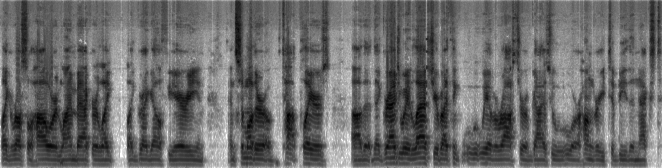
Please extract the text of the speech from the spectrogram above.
like Russell Howard, linebacker like like Greg Alfieri, and and some other top players uh, that, that graduated last year, but I think we have a roster of guys who, who are hungry to be the next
